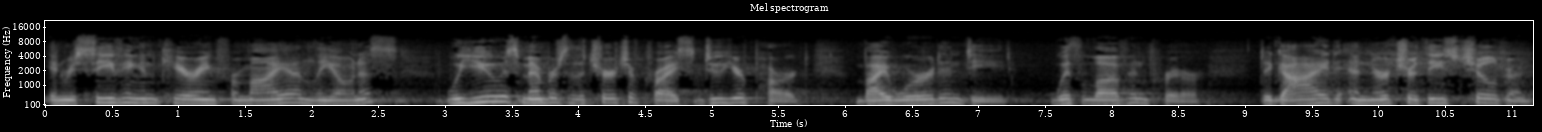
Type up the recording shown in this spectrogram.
In receiving and caring for Maya and Leonis, will you, as members of the Church of Christ, do your part by word and deed, with love and prayer, to guide and nurture these children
